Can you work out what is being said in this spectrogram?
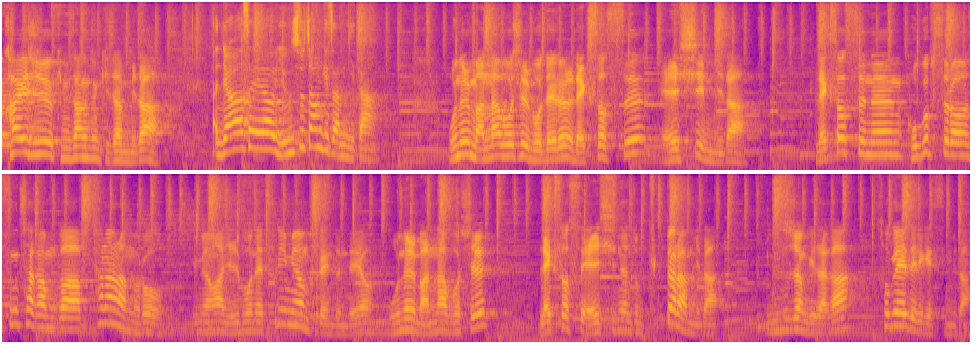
카이즈 김상준 기자입니다. 안녕하세요. 윤수정 기자입니다. 오늘 만나보실 모델은 렉서스 LC입니다. 렉서스는 고급스러운 승차감과 편안함으로 유명한 일본의 프리미엄 브랜드인데요. 오늘 만나보실 렉서스 LC는 좀 특별합니다. 윤수정 기자가 소개해드리겠습니다.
